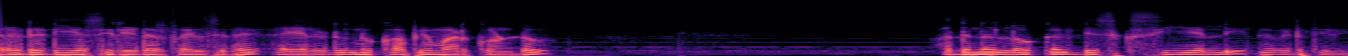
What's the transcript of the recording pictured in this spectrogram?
ಎರಡು D S C reader files ಇದೆ. ಆ ಎರಡನ್ನೂ ಕಾಪಿ ಮಾಡಿಕೊಂಡು ಅದನ್ನು ಲೋಕಲ್ ಡಿಸ್ಕ್ ಸಿಯಲ್ಲಿ ನಾವು ಇಡ್ತೀವಿ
